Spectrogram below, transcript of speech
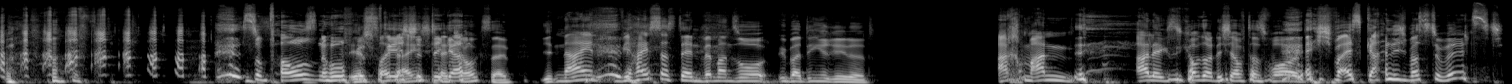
so Pausenhofgespräche, kein Digga. Joke sein. Ja, Nein, wie heißt das denn, wenn man so über Dinge redet? Ach Mann, Alex, ich komme doch nicht auf das Wort. Ich weiß gar nicht, was du willst.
